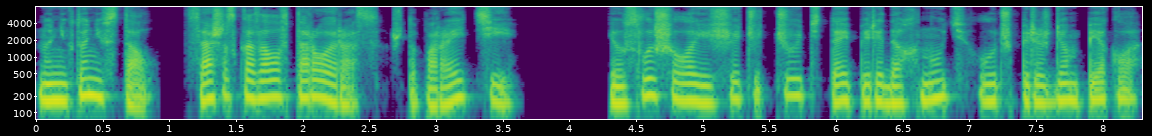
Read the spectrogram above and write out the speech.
но никто не встал. Саша сказала второй раз, что пора идти. И услышала еще чуть-чуть, дай передохнуть, лучше переждем пекло.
